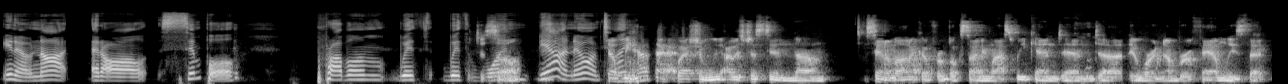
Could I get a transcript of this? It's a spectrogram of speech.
you know, not at all simple problem with with just one. So. Yeah, no, I'm telling no, we you. had that question. We, I was just in um, Santa Monica for a book signing last weekend, and mm-hmm. uh, there were a number of families that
